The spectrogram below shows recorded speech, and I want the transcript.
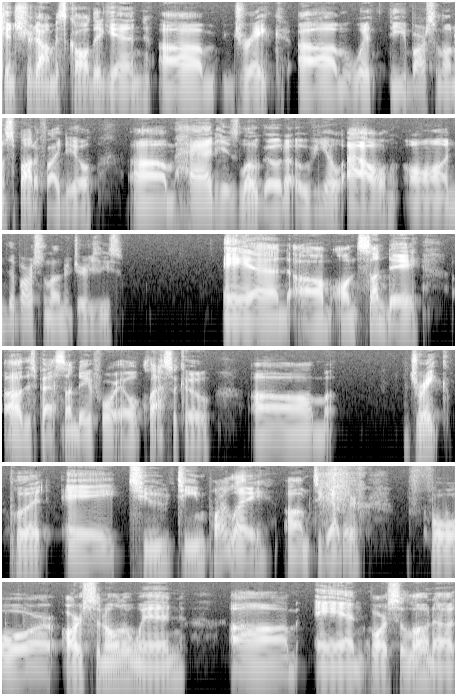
Ken Stradamus called it again. Um, Drake, um, with the Barcelona Spotify deal, um, had his logo, the OVO owl, on the Barcelona jerseys. And um, on Sunday, uh, this past Sunday for El Clasico, um, Drake put a two team parlay um, together for Arsenal to win and Barcelona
